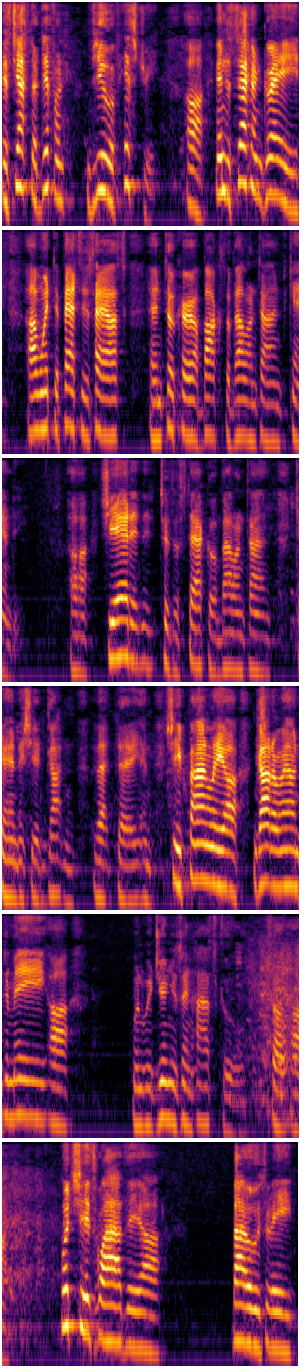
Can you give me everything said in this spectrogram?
it's just a different view of history. Uh, in the second grade, I went to Patsy's house and took her a box of Valentine's candy. Uh, she added it to the stack of Valentine's candy she had gotten that day, and she finally uh, got around to me uh, when we were juniors in high school. So, uh, which is why the uh, bios read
